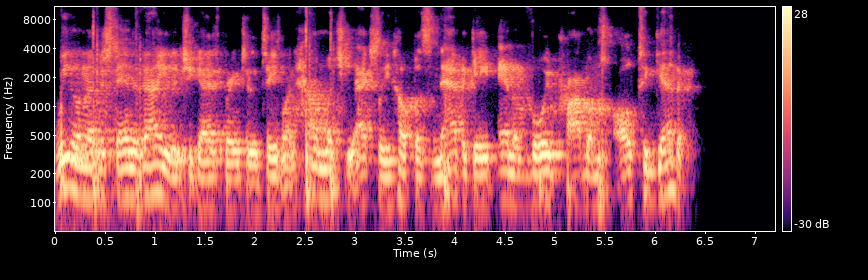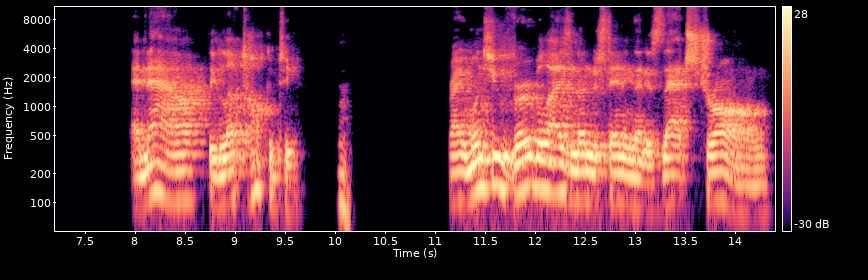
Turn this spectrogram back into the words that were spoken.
we don't understand the value that you guys bring to the table and how much you actually help us navigate and avoid problems altogether. And now they love talking to you. Hmm. Right? Once you verbalize an understanding that is that strong,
